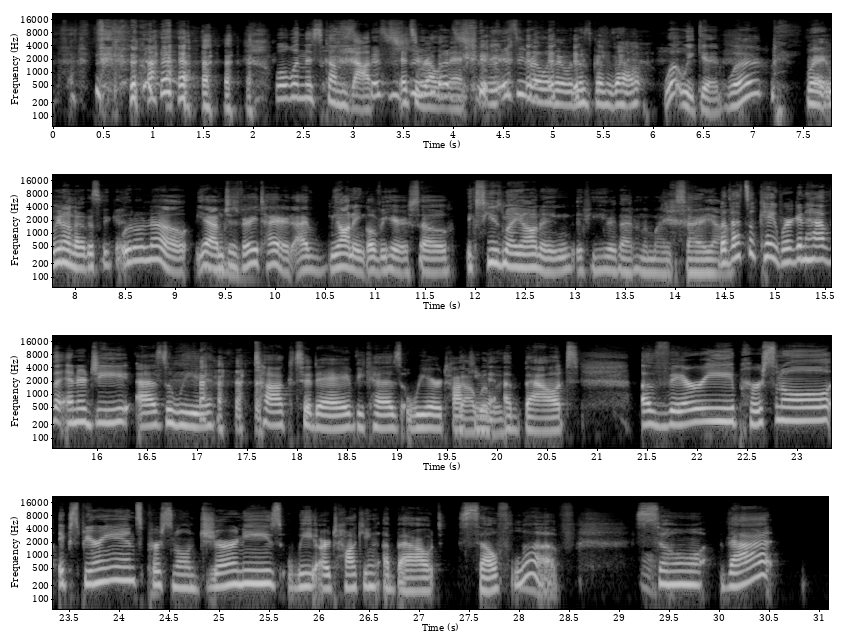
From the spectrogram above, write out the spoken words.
Well, when this comes out, That's it's true, irrelevant. It's irrelevant when this comes out. What weekend? What? Right. We don't know this weekend. We don't know. Yeah, I'm just mm. very tired. I'm yawning over here, so excuse my yawning if you hear that on the mic. Sorry, y'all. But that's okay. We're going to have the energy as we talk today because we are talking about a very personal experience, personal journeys. We are talking about self love. Oh. So, that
